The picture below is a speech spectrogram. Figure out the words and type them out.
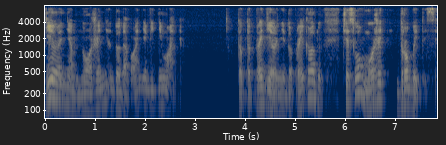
ділення, множення, додавання, віднімання. Тобто при діленні, до прикладу, число може дробитися.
